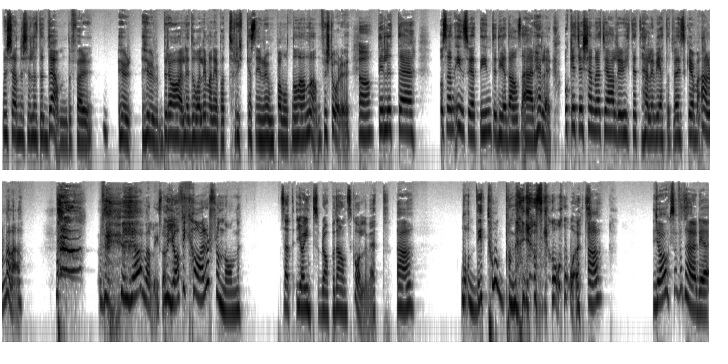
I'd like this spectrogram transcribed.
man känner sig lite dömd för hur, hur bra eller dålig man är på att trycka sin rumpa mot någon annan. Förstår du? Ja. Det är lite... Och sen insåg jag att det är inte det dans är heller. Och att jag känner att jag aldrig riktigt heller vetat vad jag ska göra med armarna. hur gör man liksom? Men jag fick höra från någon så att jag är inte så bra på dansgolvet. Ja, Och det tog på mig ganska hårt. ja. Jag har också fått höra det,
